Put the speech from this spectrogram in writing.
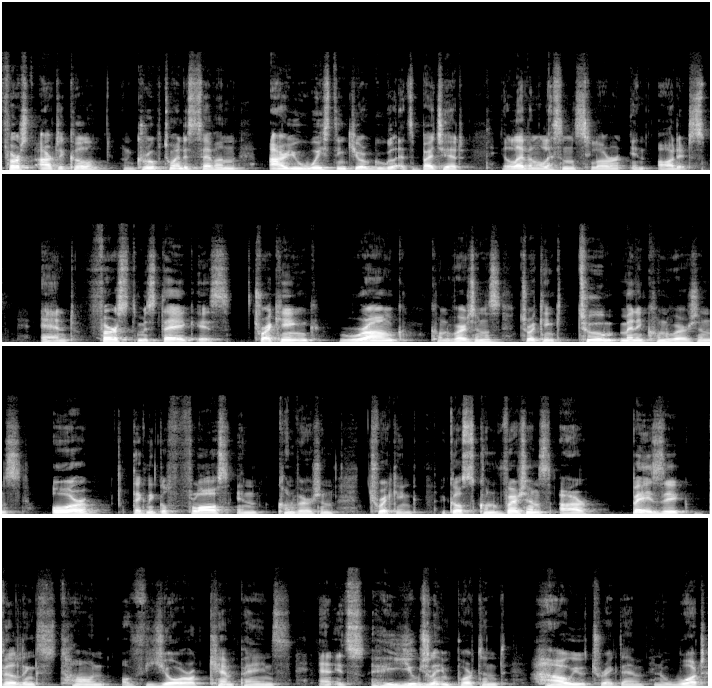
first article on Group 27 Are you wasting your Google Ads budget? 11 lessons learned in audits. And first mistake is tracking wrong conversions, tracking too many conversions, or technical flaws in conversion tracking. Because conversions are basic building stone of your campaigns and it's hugely important how you track them and what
